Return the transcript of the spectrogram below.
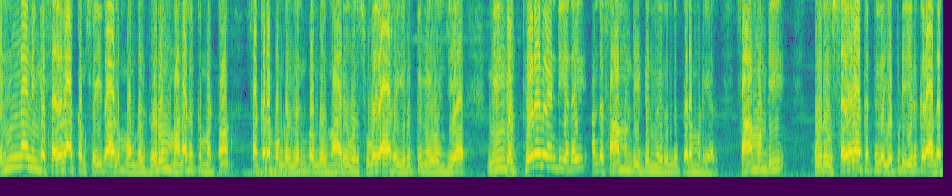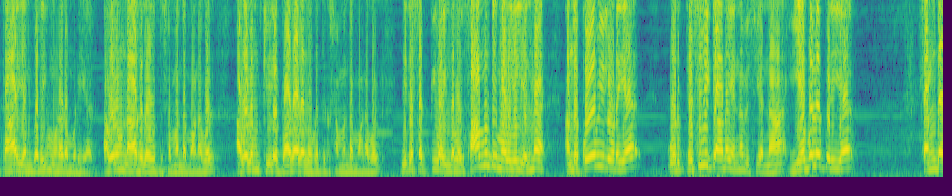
என்ன நீங்கள் செயலாக்கம் செய்தாலும் உங்கள் வெறும் மனதுக்கு மட்டும் சக்கரை பொங்கல் வெண்பொங்கல் மாதிரி ஒரு சுவையாக இருக்குமே ஒஞ்சிய நீங்கள் பெற வேண்டியதை அந்த சாமுண்டியிடம் இருந்து பெற முடியாது. சாமுண்டி ஒரு செயலாக்கத்தில் எப்படி இருக்கிற அந்த தாய் என்பதையும் உணர முடியாது. அவளும் நாகலோகத்து சம்பந்தமானவள் அவளும் கீழே பாதாள லோகத்துக்கு சம்பந்தமானவள் மிக சக்தி வாய்ந்தவள். சாமுண்டி மலையில் என்ன அந்த கோவிலுடைய ஒரு ஸ்பெசிபிக்கான என்ன விஷயம்னா எவ்வளவு பெரிய சண்டை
